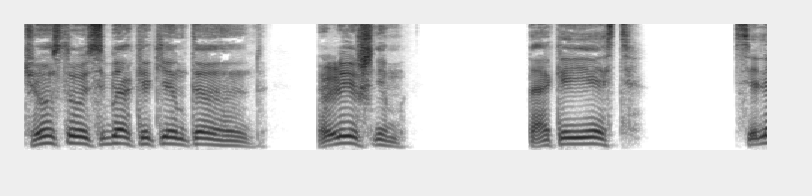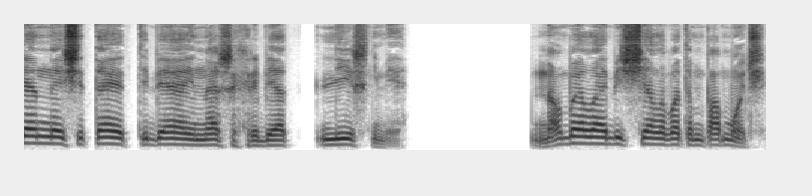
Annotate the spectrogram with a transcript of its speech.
«Чувствую себя каким-то лишним». «Так и есть. Вселенная считает тебя и наших ребят лишними. Но Белла обещала в этом помочь».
